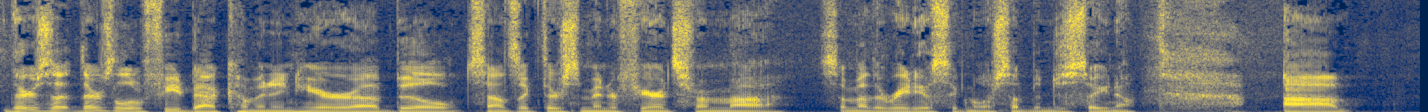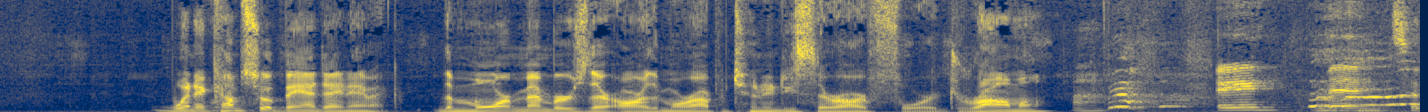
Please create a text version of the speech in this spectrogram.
there's a there's a little feedback coming in here, uh, Bill. Sounds like there's some interference from uh, some other radio signal or something. Just so you know. Um, when it comes to a band dynamic, the more members there are, the more opportunities there are for drama. Amen to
